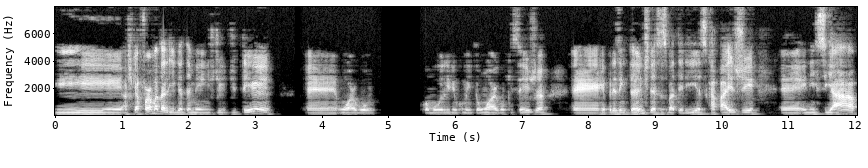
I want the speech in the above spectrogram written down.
E acho que a forma da liga também de, de ter é, um órgão como o Livinho comentou, um órgão que seja é, representante dessas baterias, capaz de é, iniciar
